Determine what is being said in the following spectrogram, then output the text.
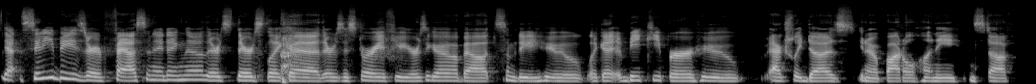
Yeah, city bees are fascinating though. There's there's like a there's a story a few years ago about somebody who like a, beekeeper who actually does, you know, bottle honey and stuff.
